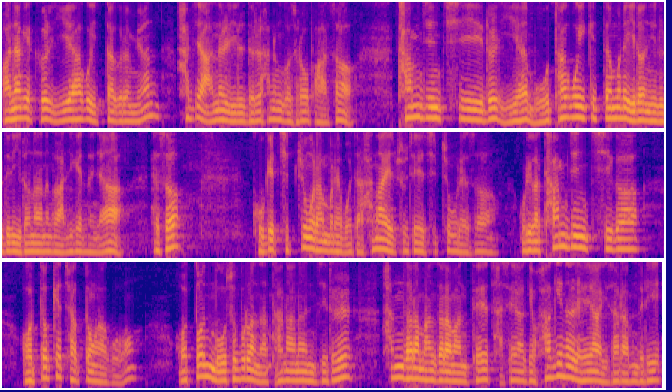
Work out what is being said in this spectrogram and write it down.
만약에 그걸 이해하고 있다 그러면 하지 않을 일들을 하는 것으로 봐서 탐진치를 이해 못하고 있기 때문에 이런 일들이 일어나는 거 아니겠느냐 해서 그게 집중을 한번 해보자. 하나의 주제에 집중을 해서 우리가 탐진치가 어떻게 작동하고 어떤 모습으로 나타나는지를 한 사람 한 사람한테 자세하게 확인을 해야 이 사람들이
